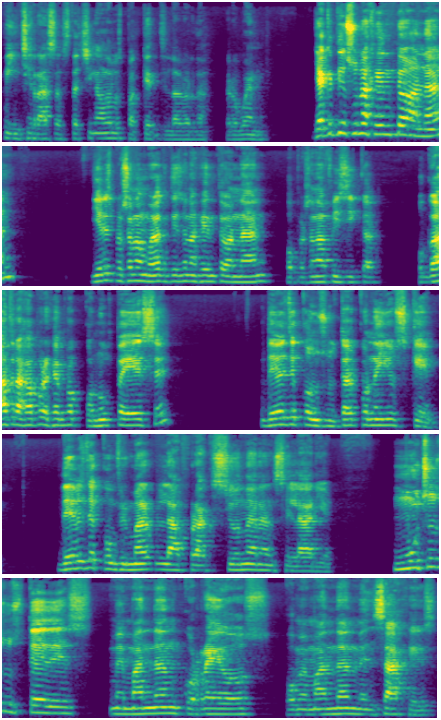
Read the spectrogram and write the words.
pinche raza, está chingando los paquetes, la verdad. Pero bueno, ya que tienes un agente banal, y eres persona moral que tienes un agente banal o persona física, o que vas a trabajar, por ejemplo, con UPS, debes de consultar con ellos que debes de confirmar la fracción arancelaria. Muchos de ustedes me mandan correos o me mandan mensajes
